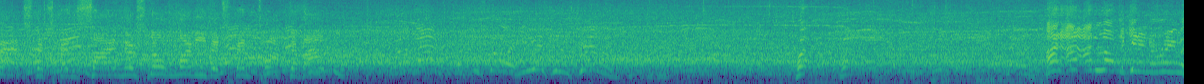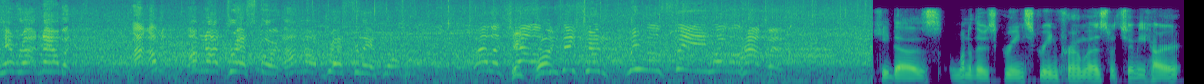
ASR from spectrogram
match that's been signed. There's no money that's been talked about. He is your challenge. What? what? I'd, I'd I'd love to get in the ring with him right now, but I, I'm, I'm not dressed for it. I'm not dressed for this. Well, the He's challenge is issued. We will see what will happen. he does one of those green screen promos with Jimmy Hart.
